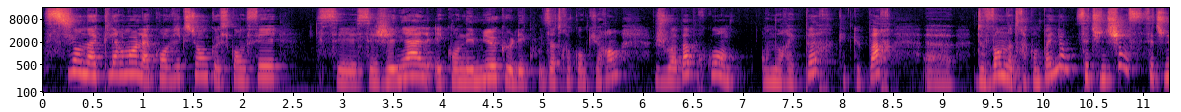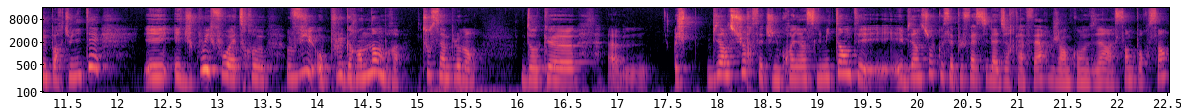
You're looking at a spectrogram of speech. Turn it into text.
Si on a clairement la conviction que ce qu'on fait c'est génial et qu'on est mieux que les autres concurrents, je vois pas pourquoi on, aurait peur, quelque part, euh, de vendre notre accompagnant. C'est une chance, c'est une opportunité. Et, du coup, il faut être vu au plus grand nombre, tout simplement. Donc, euh, euh, bien sûr, c'est une croyance limitante et, bien sûr que c'est plus facile à dire qu'à faire, j'en conviens à 100%.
